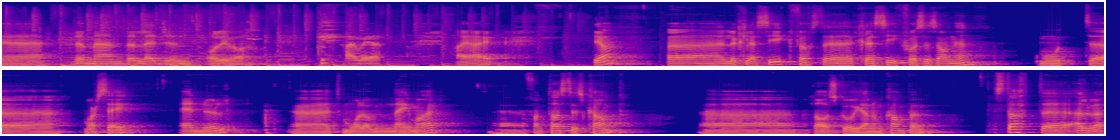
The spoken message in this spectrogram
uh, the man, the legend, Oliver. Hei med. Hei, hei. Ja, uh, Le Classique, første klassikk for sesongen mot uh, Marseille. 1-0. Uh, et mål av Neymar. Uh, fantastisk kamp. Uh, la oss gå gjennom kampen. Start 11.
